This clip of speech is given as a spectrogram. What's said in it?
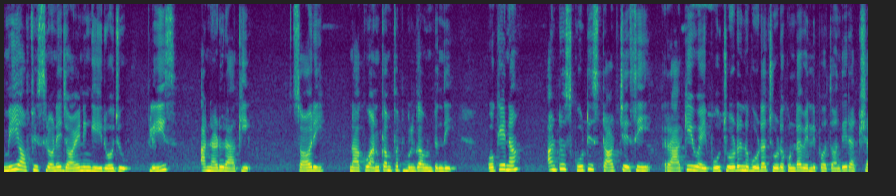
మీ ఆఫీస్లోనే జాయినింగ్ ఈరోజు ప్లీజ్ అన్నాడు రాఖీ. సారీ నాకు అన్కంఫర్టబుల్గా ఉంటుంది. ఓకేనా? అంటూ స్కూటీ స్టార్ట్ చేసి రాఖీ వైపు చూడను కూడా చూడకుండా వెళ్ళిపోతోంది రక్ష.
